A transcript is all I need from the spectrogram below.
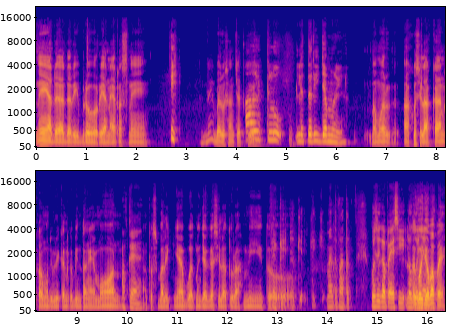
Nih ada dari bro Rian Ernest nih Ih, ini barusan chat gue alik lu lihat dari jam lu ya. nomor aku silakan kalau mau diberikan ke bintang Emon Oke. atau sebaliknya buat menjaga silaturahmi itu Oke, oke, oke, oke. Mantap, mantap. Gue suka PSI. gue Logonya. jawab apa ya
